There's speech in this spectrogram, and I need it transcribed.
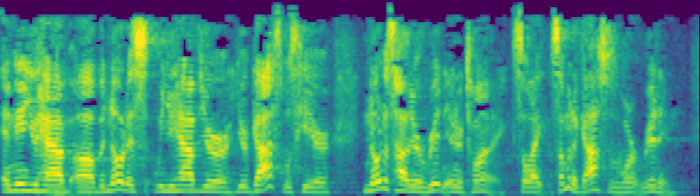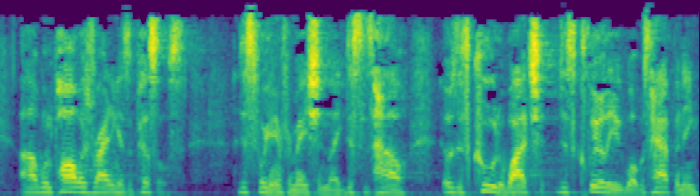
and then you have, uh, but notice when you have your, your Gospels here, notice how they're written intertwined. So, like, some of the Gospels weren't written uh, when Paul was writing his epistles just for your information. Like, this is how it was just cool to watch just clearly what was happening.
